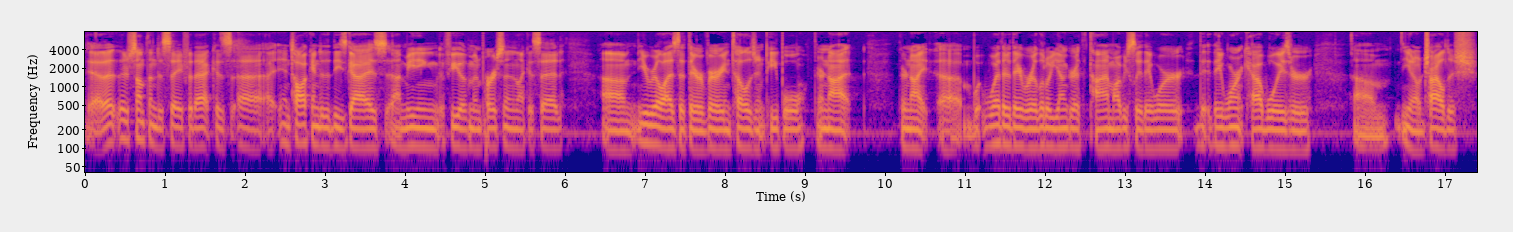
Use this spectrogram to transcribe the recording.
Yeah, that, there's something to say for that because uh, in talking to these guys, uh, meeting a few of them in person, like I said, um, you realize that they're very intelligent people. They're not. They're not. Uh, w- whether they were a little younger at the time, obviously they were. They, they weren't cowboys or, um, you know, childish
